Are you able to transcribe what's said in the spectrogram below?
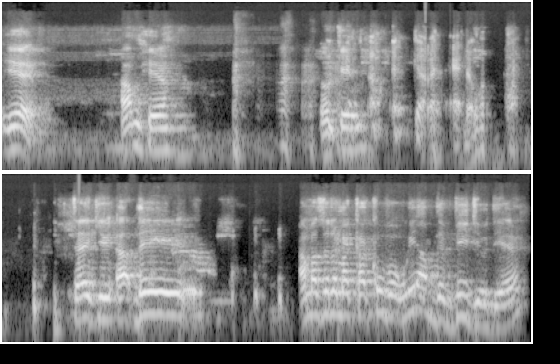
Yeah, I'm here. Okay. Thank you. Uh, the Ambassador Makakovu, we have the video there.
